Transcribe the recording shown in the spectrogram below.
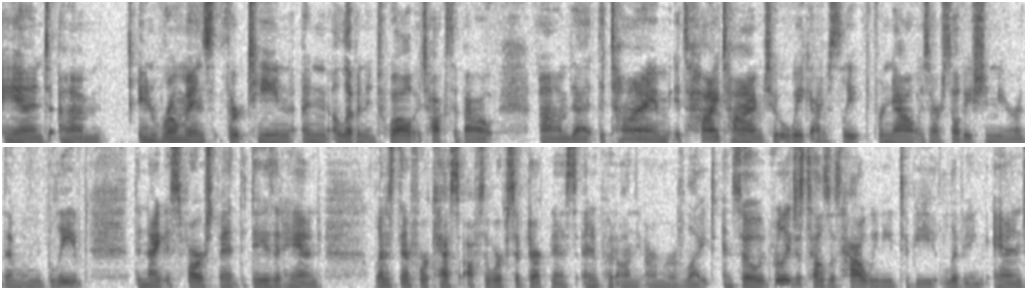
And um, in Romans 13 and 11 and 12, it talks about um, that the time, it's high time to awake out of sleep, for now is our salvation nearer than when we believed. The night is far spent, the day is at hand. Let us therefore cast off the works of darkness and put on the armor of light. And so it really just tells us how we need to be living. And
